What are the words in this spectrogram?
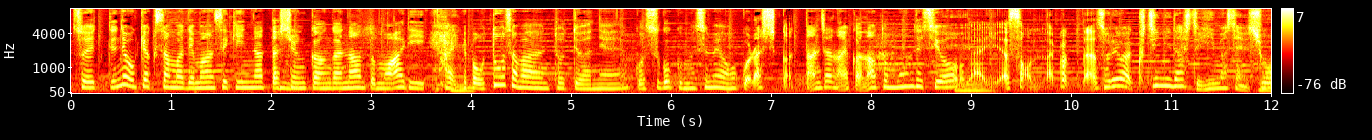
そうやってねお客様で満席になった瞬間が何ともあり、はい。やっぱお父様にとってはねこうすごく娘は誇らしかったんじゃないかなと思うんですよ。うんいやいやそんなことはそれは口に出して言いません。昭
